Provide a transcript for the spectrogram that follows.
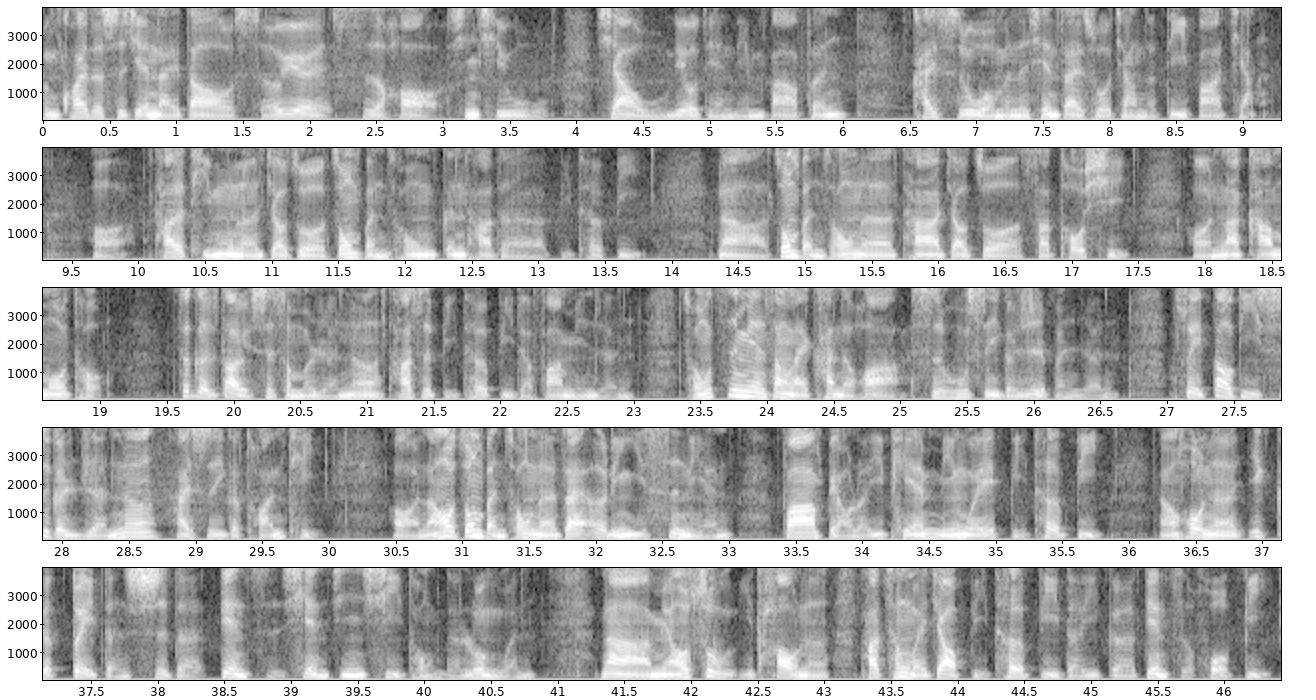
很快的时间来到十二月四号星期五下午六点零八分，开始我们的现在所讲的第八讲啊，它的题目呢叫做中本聪跟他的比特币。那中本聪呢，他叫做 Satoshi 哦 Nakamoto。这个到底是什么人呢？他是比特币的发明人。从字面上来看的话，似乎是一个日本人。所以到底是个人呢，还是一个团体？哦，然后中本聪呢，在二零一四年发表了一篇名为《比特币》，然后呢，一个对等式的电子现金系统的论文。那描述一套呢，他称为叫比特币的一个电子货币。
